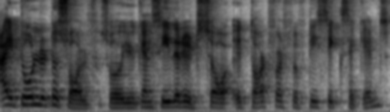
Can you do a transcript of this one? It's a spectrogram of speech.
I told it to solve. So you can see that it saw it thought for 56 seconds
